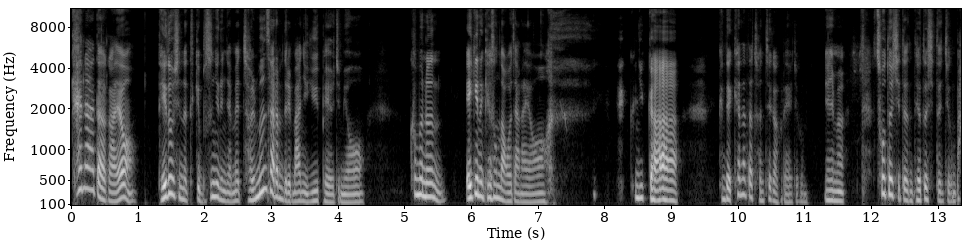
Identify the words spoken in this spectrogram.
캐나다가요. 대도시는 특히 무슨 일이 있냐면 젊은 사람들이 많이 유입해요 요즘요. 그러면은 아기는 계속 나오잖아요. 그니까 근데 캐나다 전체가 그래요 지금. 왜냐면 소도시든 대도시든 지금 막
